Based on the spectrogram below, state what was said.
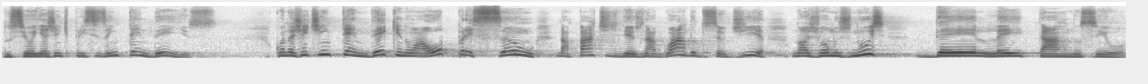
do Senhor. E a gente precisa entender isso. Quando a gente entender que não há opressão da parte de Deus na guarda do seu dia, nós vamos nos deleitar no Senhor.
